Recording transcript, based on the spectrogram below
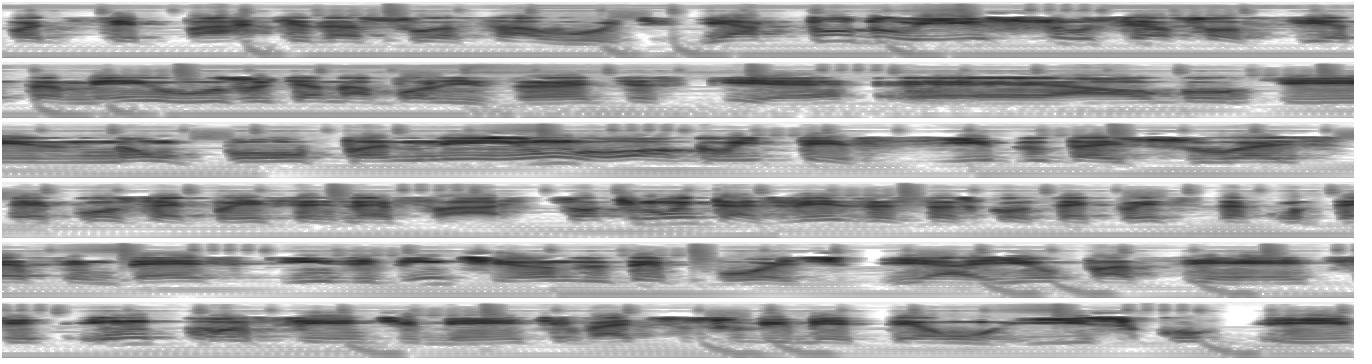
pode ser parte da sua saúde. E a tudo isso se associa também o uso de anabolizantes, que é, é algo que não poupa nenhum órgão e tecido das suas é, consequências nefastas. Só que muitas vezes essas consequências acontecem 10, 15, 20 anos depois. E aí o paciente inconscientemente vai se submeter a um risco e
